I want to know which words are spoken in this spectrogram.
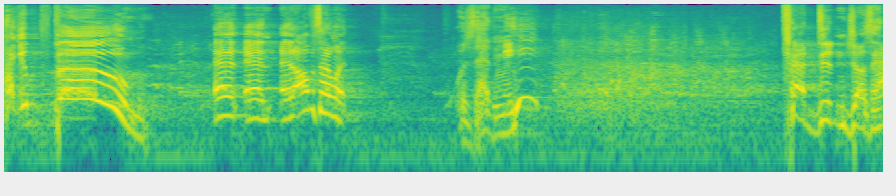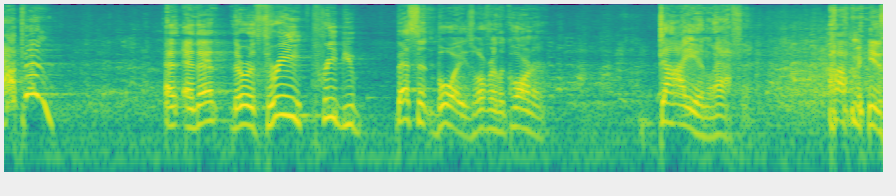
and boom! And, and, and all of a sudden I went, was that me? That didn't just happen. And, and then there were three prepubescent boys over in the corner dying laughing. I mean,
